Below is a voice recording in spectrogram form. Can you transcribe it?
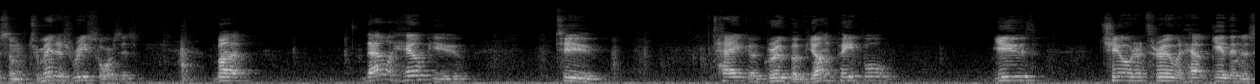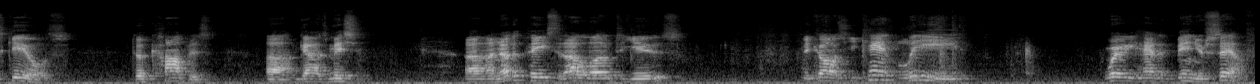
some tremendous resources. But that will help you to take a group of young people, youth, children through and help give them the skills to accomplish uh, God's mission. Uh, another piece that I love to use because you can't lead where you haven't been yourself.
